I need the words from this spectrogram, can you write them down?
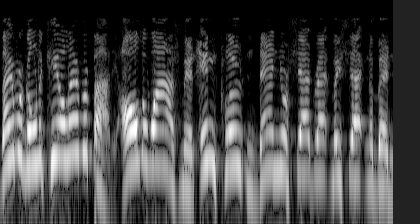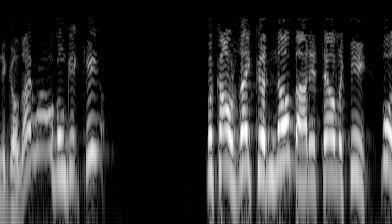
They were going to kill everybody, all the wise men, including Daniel, Shadrach, Meshach, and Abednego. They were all going to get killed. Because they could nobody tell the king. Boy,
